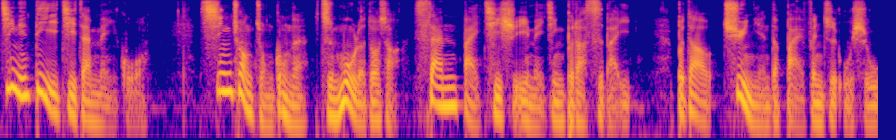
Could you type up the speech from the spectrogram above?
今年第一季在美国。新创总共呢只募了多少？三百七十亿美金，不到四百亿，不到去年的百分之五十五。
